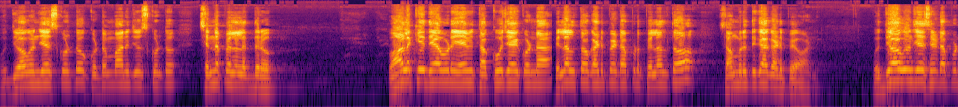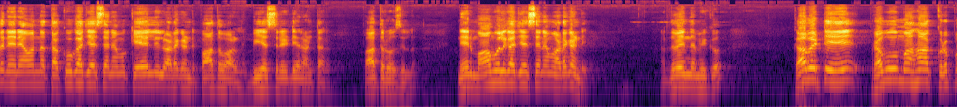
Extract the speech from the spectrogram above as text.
ఉద్యోగం చేసుకుంటూ కుటుంబాన్ని చూసుకుంటూ చిన్నపిల్లలిద్దరూ వాళ్ళకి దేవుడు ఏమి తక్కువ చేయకుండా పిల్లలతో గడిపేటప్పుడు పిల్లలతో సమృద్ధిగా గడిపేవాడిని. ఉద్యోగం చేసేటప్పుడు నేనేమన్నా తక్కువగా చేశానేమో కేఎల్ఈలు అడగండి పాత వాళ్ళని బిఎస్ రెడ్డి అని అంటారు పాత రోజుల్లో. నేను మామూలుగా చేశానేమో అడగండి. అర్థమైందా మీకు? కాబట్టి ప్రభు మహాకృప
